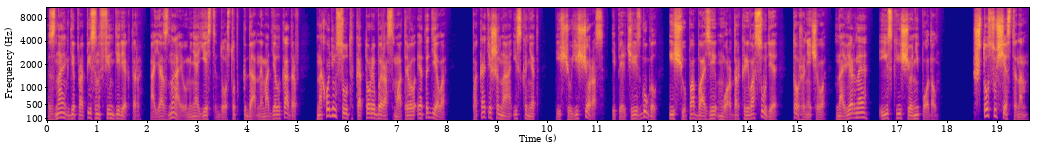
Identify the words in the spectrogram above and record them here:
Знаю, где прописан финдиректор, а я знаю, у меня есть доступ к данным отдела кадров. Находим суд, который бы рассматривал это дело. Пока тишина, иска нет. Ищу еще раз, теперь через Google. Ищу по базе Мордор Кривосудия. Тоже ничего. Наверное, иск еще не подал. Что существенно?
